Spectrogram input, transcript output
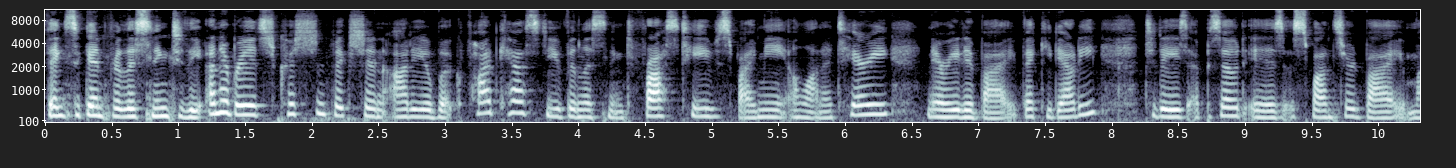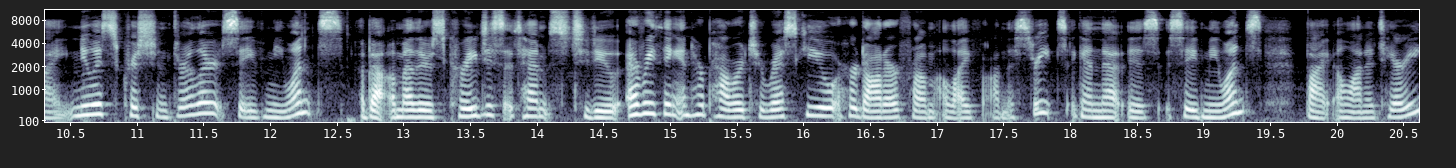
Thanks again for listening to the Unabridged Christian Fiction audiobook podcast. You've been listening to Frost Heaves by me, Alana Terry, narrated by Becky Dowdy. Today's episode is sponsored by my newest Christian thriller, Save Me Once, about a mother's courageous attempts to do everything in her power to rescue her daughter from a life on the streets. Again, that is Save Me Once by Alana Terry.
